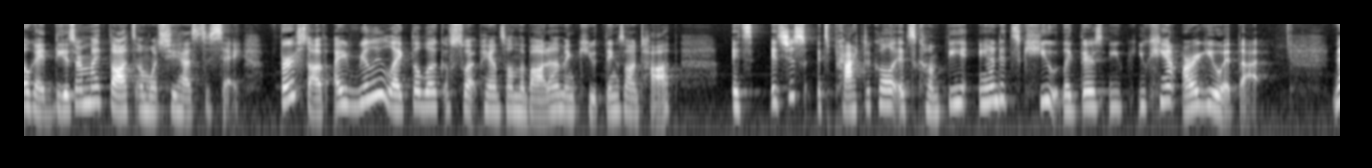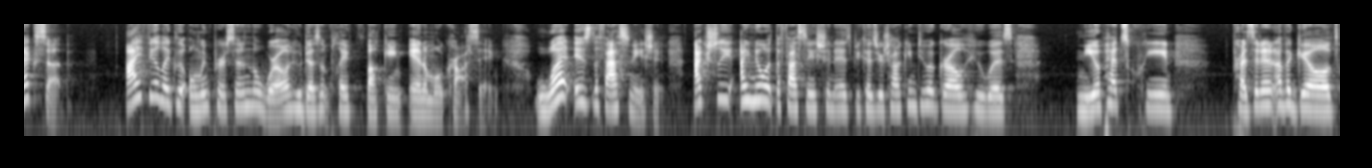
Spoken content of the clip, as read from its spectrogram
Okay, these are my thoughts on what she has to say. First off, I really like the look of sweatpants on the bottom and cute things on top. It's it's just it's practical, it's comfy, and it's cute. Like there's you you can't argue with that. Next up, I feel like the only person in the world who doesn't play fucking Animal Crossing. What is the fascination? Actually, I know what the fascination is because you're talking to a girl who was Neopets queen, president of a guild,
